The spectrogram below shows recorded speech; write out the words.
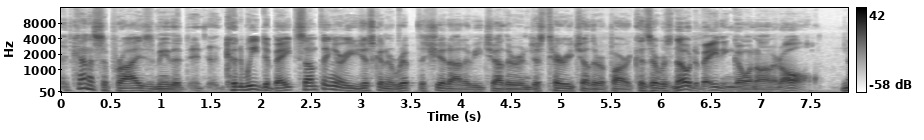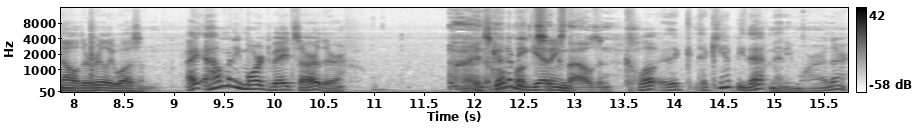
it kind of surprised me that it, could we debate something, or are you just going to rip the shit out of each other and just tear each other apart? Because there was no debating going on at all. No, there really wasn't. I, how many more debates are there? I it's got to be getting 6,000. close. There can't be that many more, are there?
